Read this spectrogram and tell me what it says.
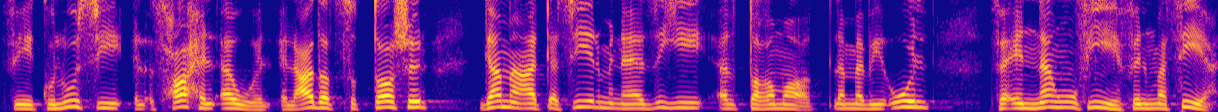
في كلوسي الإصحاح الأول العدد 16 جمع كثير من هذه الطغمات. لما بيقول فإنه فيه في المسيح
